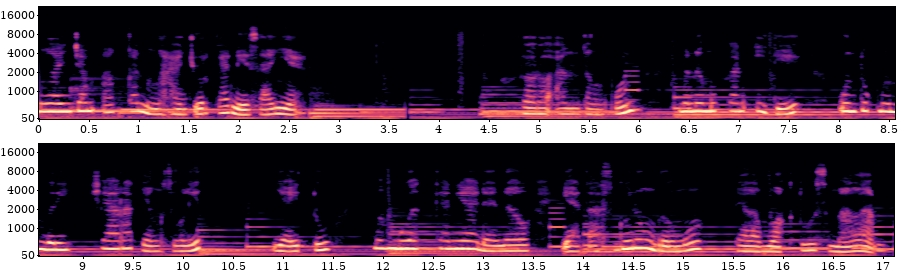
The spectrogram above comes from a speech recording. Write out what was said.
mengancam akan menghancurkan desanya. Roro Anteng pun menemukan ide untuk memberi syarat yang sulit, yaitu membuatkannya danau di atas Gunung Bromo dalam waktu semalam.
